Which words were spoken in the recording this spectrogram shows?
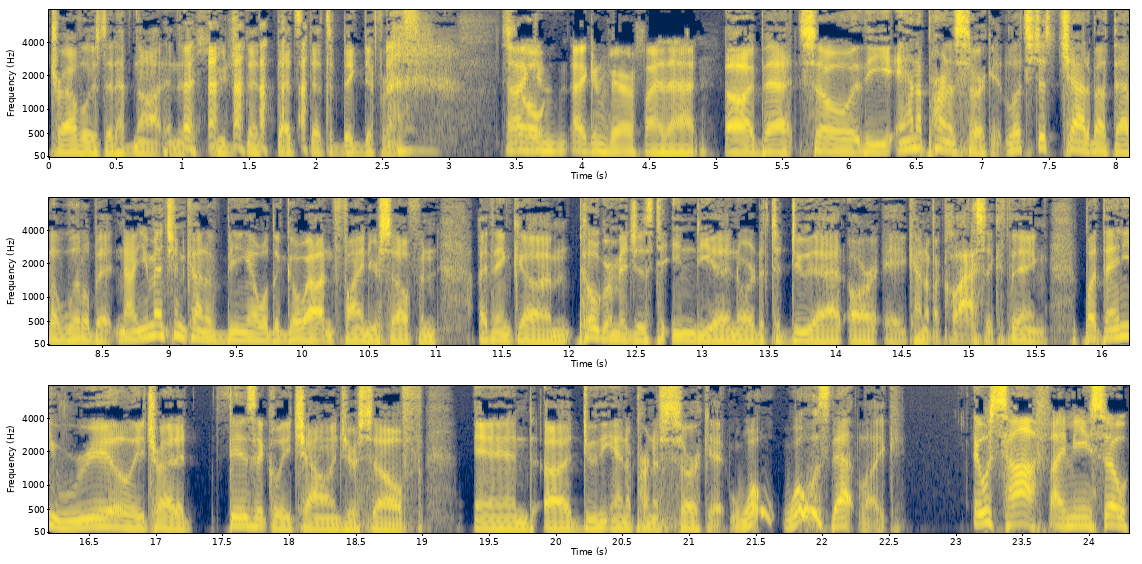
travelers that have not, and huge, that, that's that's a big difference. So, I can I can verify that. Oh, I bet. So the Annapurna circuit. Let's just chat about that a little bit. Now you mentioned kind of being able to go out and find yourself, and I think um, pilgrimages to India in order to do that are a kind of a classic thing. But then you really try to physically challenge yourself and uh, do the Annapurna circuit. What what was that like? It was tough. I mean, so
